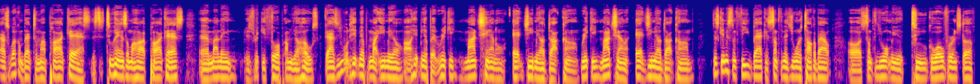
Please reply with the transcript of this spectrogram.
Guys, welcome back to my podcast. This is Two Hands on My Heart podcast. And my name is Ricky Thorpe. I'm your host. Guys, if you want to hit me up on my email, uh, hit me up at Ricky, my channel at gmail.com. Ricky, my channel at gmail.com just give me some feedback and something that you want to talk about or something you want me to, to go over and stuff.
